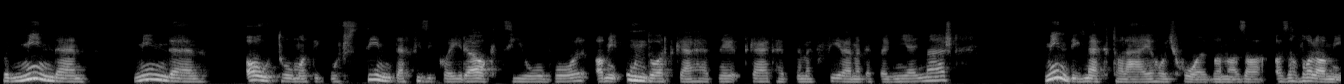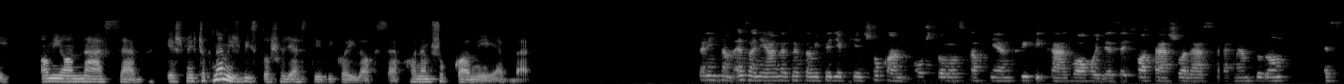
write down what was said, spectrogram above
hogy minden, minden automatikus, szinte fizikai reakcióból, ami undort kelhetne, kelthetne, meg félelmeket, meg mi egymás, mindig megtalálja, hogy hol van az a, az a valami, ami annál szebb, és még csak nem is biztos, hogy esztétikailag szebb, hanem sokkal mélyebben. Szerintem ez a nyelvezet, amit egyébként sokan ostoroztak ilyen kritikákba, hogy ez egy hatásvadász, meg nem tudom, ez,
